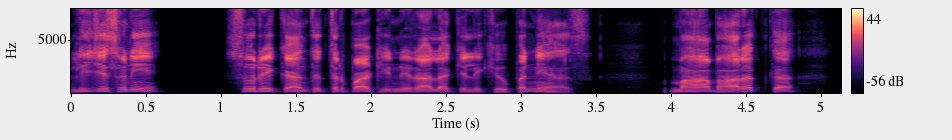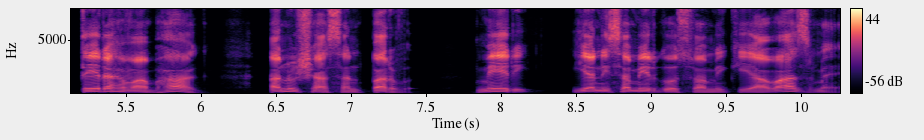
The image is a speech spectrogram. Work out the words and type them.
लीजिए सुनिए, सूर्यकांत त्रिपाठी निराला के लिखे उपन्यास, महाभारत का तेरहवां भाग, अनुशासन पर्व, मेरी यानी समीर गोस्वामी की आवाज़ में।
